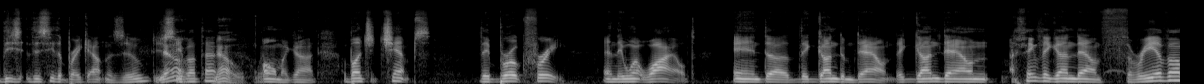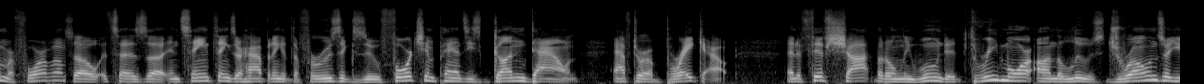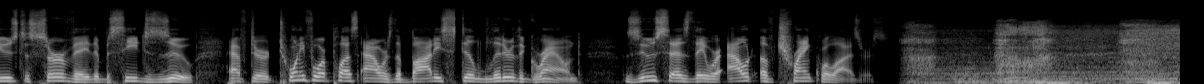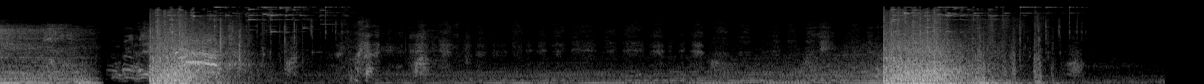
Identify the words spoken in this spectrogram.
Did you, did you see the breakout in the zoo? Did you see about that? no. Oh my God! A bunch of chimps. They broke free and they went wild and uh, they gunned them down. They gunned down. I think they gunned down three of them or four of them. So it says uh, insane things are happening at the Furuvik Zoo. Four chimpanzees gunned down after a breakout and a fifth shot but only wounded, three more on the loose. Drones are used to survey the besieged zoo. After 24 plus hours, the bodies still litter the ground. Zoo says they were out of tranquilizers.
